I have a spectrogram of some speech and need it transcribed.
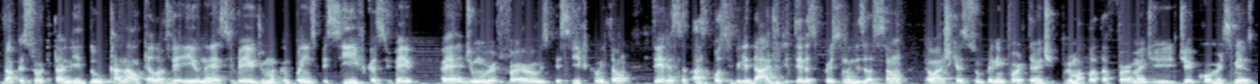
da pessoa que está ali, do canal que ela veio, né? Se veio de uma campanha específica, se veio é, de um referral específico. Então, ter essa, a possibilidade de ter essa personalização, eu acho que é super importante para uma plataforma de e-commerce mesmo.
